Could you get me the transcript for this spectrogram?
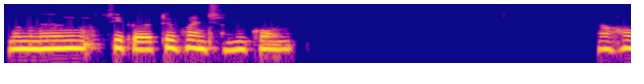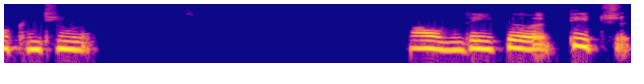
能不能这个兑换成功，然后 continue。然后我们的一个地址，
